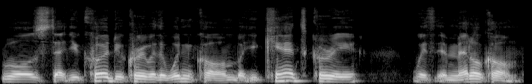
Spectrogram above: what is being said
rules that you could do curry with a wooden comb, but you can't curry with a metal comb.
